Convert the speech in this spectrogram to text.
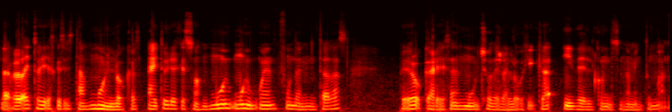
La verdad hay teorías que sí están muy locas. Hay teorías que son muy, muy bien fundamentadas. Pero carecen mucho de la lógica y del condicionamiento humano.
